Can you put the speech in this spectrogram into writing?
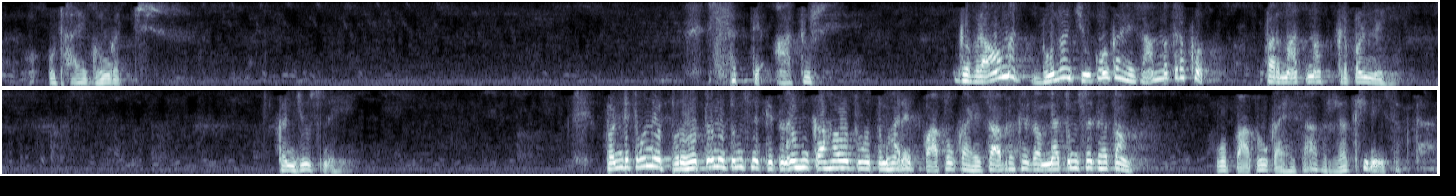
उठाए घूंघट। सत्य आतुर है। घबराओ मत भूलों चूकों का हिसाब मत रखो। परमात्मा कृपण नहीं। कंजूस नहीं। पंडितों ने, पुरोहितों ने तुमसे कितना ही कहा हो कि वो तुम्हारे पापों का हिसाब रखेगा। मैं तुमसे कहता हूँ, वो पापों का हिसाब रख ही नहीं सकता।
